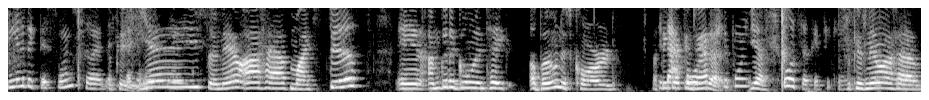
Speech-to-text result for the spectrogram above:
I'm gonna pick this one, so I have a Okay, second one. yay! So now I have my fifth, and I'm gonna go in and take a bonus card. I Is think I can do that. points? Yeah, Well, it's okay if you can't. because now I have.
